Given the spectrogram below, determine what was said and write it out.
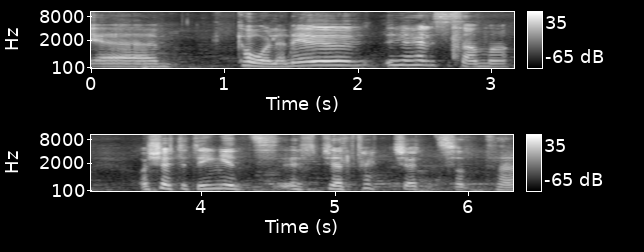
uh, kålen är ju, hälsosamma. Och köttet är inget speciellt fett kött. Så att, eh,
